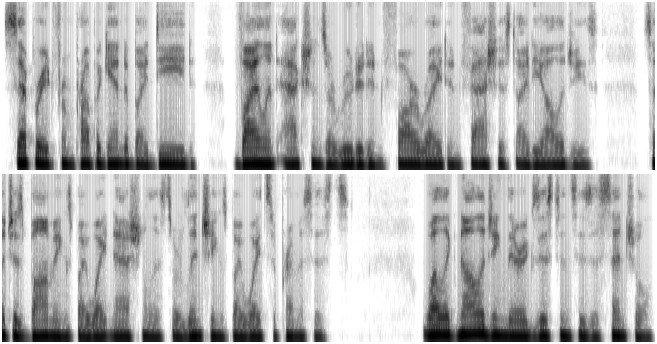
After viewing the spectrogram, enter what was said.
Separate from propaganda by deed, violent actions are rooted in far right and fascist ideologies, such as bombings by white nationalists or lynchings by white supremacists. While acknowledging their existence is essential,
